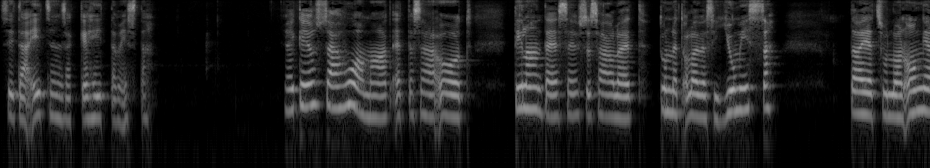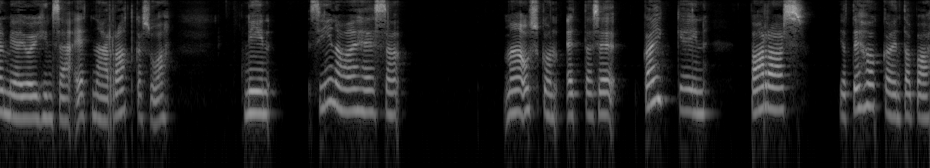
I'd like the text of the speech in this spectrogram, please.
sitä itsensä kehittämistä. Eikä jos sä huomaat, että sä oot tilanteessa, jossa sä olet, tunnet olevasi jumissa, tai että sulla on ongelmia, joihin sä et näe ratkaisua, niin siinä vaiheessa mä uskon, että se kaikkein paras ja tehokkain tapa,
